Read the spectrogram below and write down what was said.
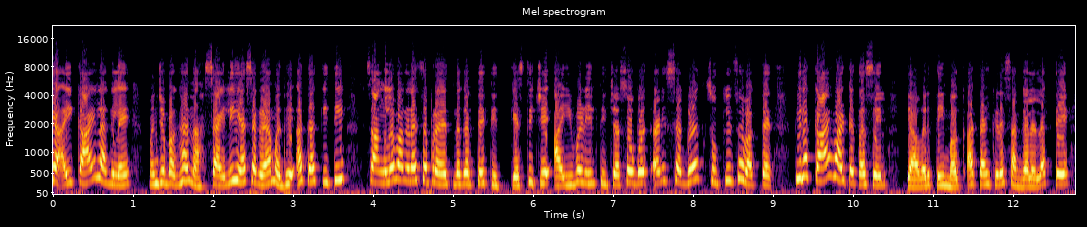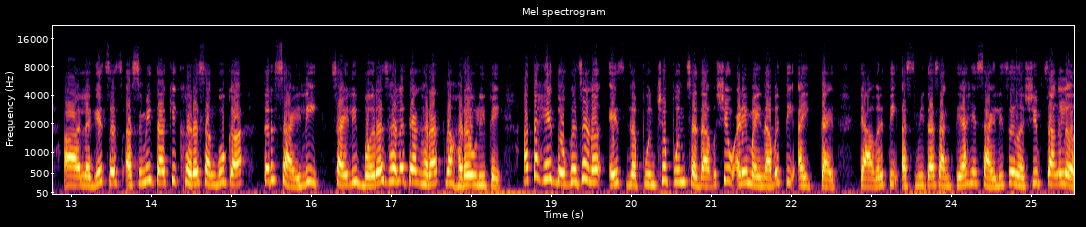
आई काय लागलंय म्हणजे बघा ना सायली या सगळ्यामध्ये आता किती चांगलं वागण्याचा प्रयत्न करते. तितकेच तिचे आई वडील तिच्यासोबत आणि सगळं चुकीचं वागतायत. तिला काय वाटत असेल? त्यावरती मग आता इकडे सांगायला लागते. लगेचच अस्मिता की खरं सांगू का? तर सायली सायली बरं झालं त्या घरातनं हरवली ते. आता हे दोघं जण एस लपून छपून सदाशिव आणि मैनावती ऐकतायत. त्यावरती अस्मिता सांगते आहे सायलीचं नशीब चांगलं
